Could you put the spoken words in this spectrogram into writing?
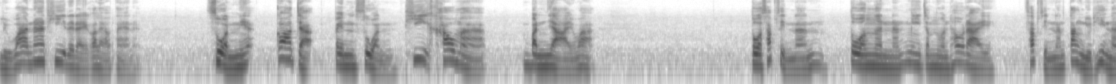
หรือว่าหน้าที่ใด ๆ ก็แล้วแต่นะส่วนนี้ก็จะเป็นส่วนที่เข้ามา บรรยายว่า ตัวทรัพย์สินนั้น ตัวเงินนั้นมีจำนวนเท่าไหร่ทรัพย์สินนั้นตั้งอยู่ที่ไหน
